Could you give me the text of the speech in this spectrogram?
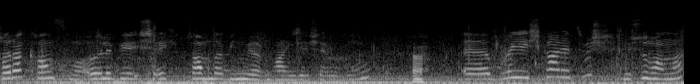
Sarakans mı? Öyle bir şey. Tam da bilmiyorum hangi şey olduğunu. Heh. Eee burayı işgal etmiş Müslümanlar.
